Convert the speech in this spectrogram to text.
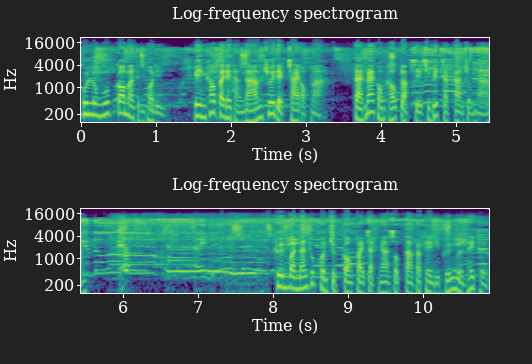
คุณลุงวุบก็มาถึงพอดี ปีนเข้าไปในถังน้ำช่วยเด็กชายออกมา แต่แม่ของเขากลับเสียชีวิตจากการจมน้ำคืนวันนั้นทุกคนจุดกองไฟจัดงานศพตามประเพณีพื้นเมืองให้เธอ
